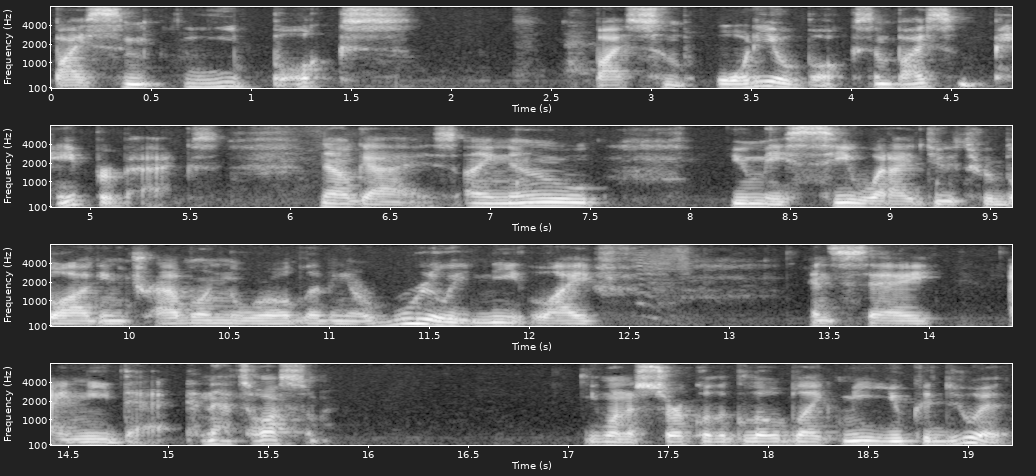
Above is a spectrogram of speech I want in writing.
buy some ebooks, buy some audiobooks, and buy some paperbacks. Now, guys, I know you may see what I do through blogging, traveling the world, living a really neat life, and say, I need that. And that's awesome. You want to circle the globe like me, you could do it.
